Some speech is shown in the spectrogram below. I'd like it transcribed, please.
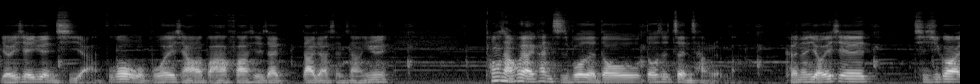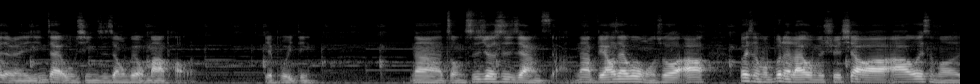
有一些怨气啊。不过我不会想要把它发泄在大家身上，因为通常会来看直播的都都是正常人吧。可能有一些奇奇怪怪的人已经在无形之中被我骂跑了，也不一定。那总之就是这样子啊。那不要再问我说啊，为什么不能来我们学校啊？啊，为什么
